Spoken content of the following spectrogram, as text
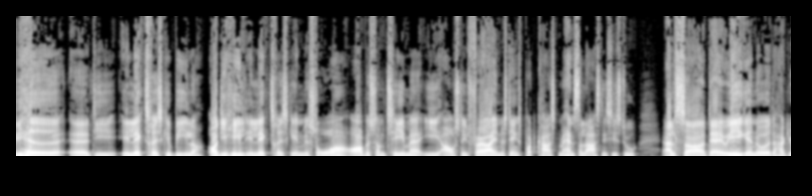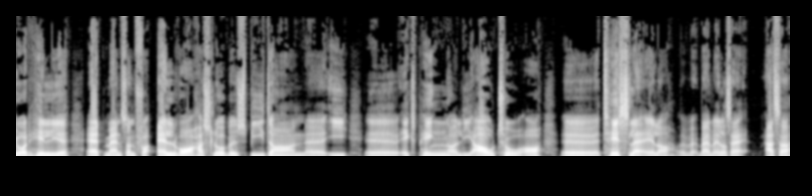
Vi havde øh, de elektriske biler og de helt elektriske investorer oppe som tema i afsnit 40 af investeringspodcasten med Hans og Larsen i sidste uge. Altså, der er jo ikke noget, der har gjort Helge, at man sådan for alvor har sluppet speederen øh, i øh, Xpeng og Li Auto og øh, Tesla, eller øh, hvad man ellers er. Altså,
